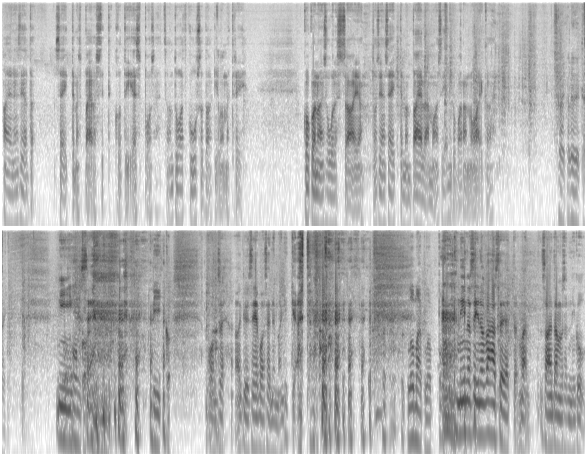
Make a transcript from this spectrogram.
ajelen sieltä seitsemäs päivässä sitten kotiin Espooseen. Se on 1600 kilometriä kokonaisuudessaan ja tosiaan seitsemän päivää mä oon siihen niin varannut aikaa. Se on aika lyhyt aika. Niin, Onko? Se, Viikko. on se. Kyllä siihen voisi enemmänkin käyttää. Lomat loppu. niin no siinä on vähän se, että mä sain tämmöisen niin kuin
